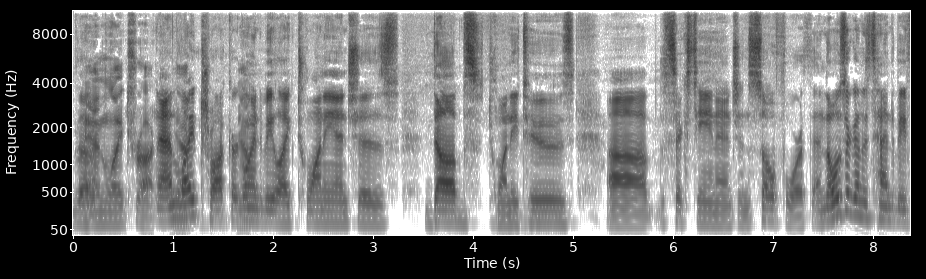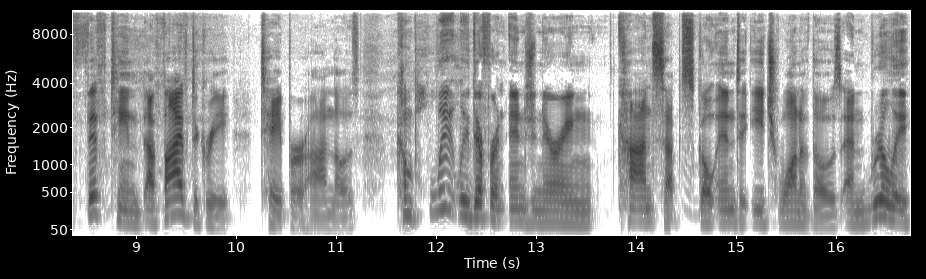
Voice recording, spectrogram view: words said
the and light truck. and Yep. light truck are Yep. going to be like 20 inches, dubs, 22s, uh, 16 inch, and so forth. And those are going to tend to be 15, uh, 5 degree taper on those. Completely different engineering concepts go into each one of those, and really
